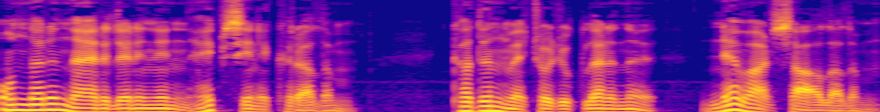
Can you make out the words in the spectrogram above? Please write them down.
onların erlerinin hepsini kıralım. Kadın ve çocuklarını ne varsa alalım.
